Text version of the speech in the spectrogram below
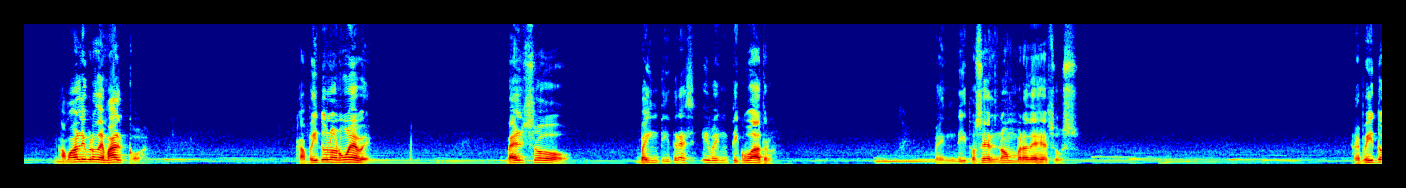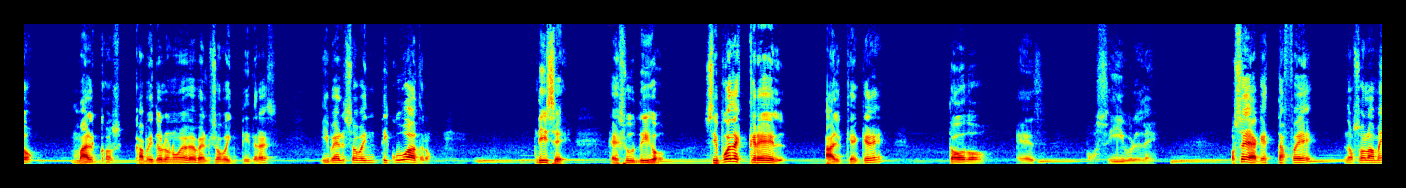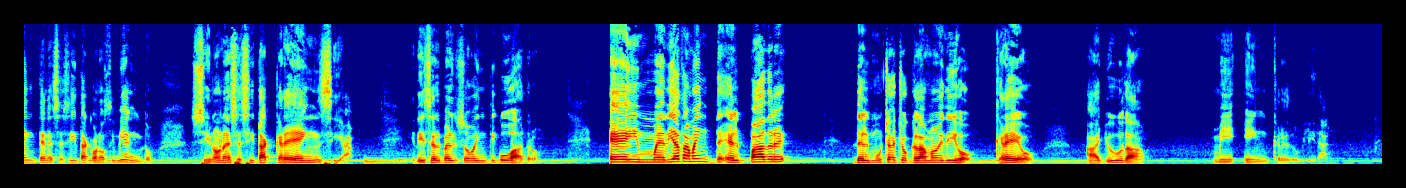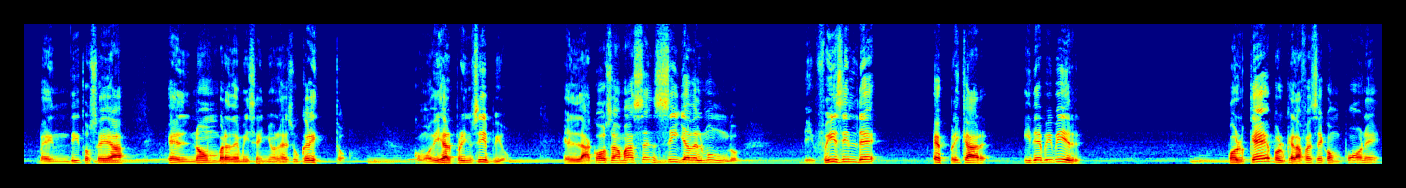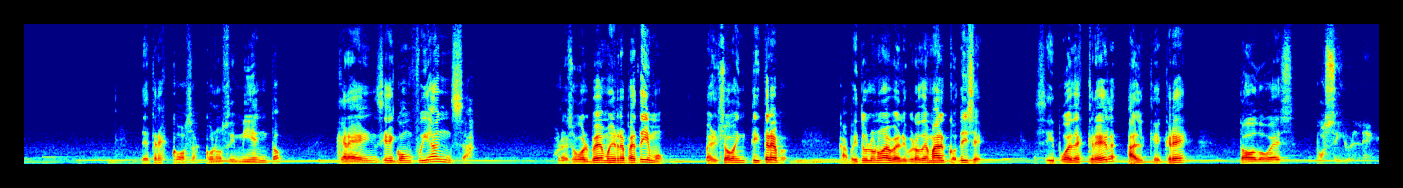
vamos al libro de Marcos, capítulo 9, verso 23 y 24. Bendito sea el nombre de Jesús. Repito, Marcos capítulo 9, verso 23 y verso 24. Dice, Jesús dijo, si puedes creer al que cree, todo es posible. O sea que esta fe no solamente necesita conocimiento, sino necesita creencia. Y dice el verso 24, e inmediatamente el padre del muchacho clamó y dijo, creo, ayuda mi incredulidad. Bendito sea el nombre de mi Señor Jesucristo. Como dije al principio, es la cosa más sencilla del mundo, difícil de explicar y de vivir. ¿Por qué? Porque la fe se compone de tres cosas, conocimiento, creencia y confianza. Por eso volvemos y repetimos, verso 23, capítulo 9, libro de Marcos, dice, si puedes creer, al que cree, todo es posible.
